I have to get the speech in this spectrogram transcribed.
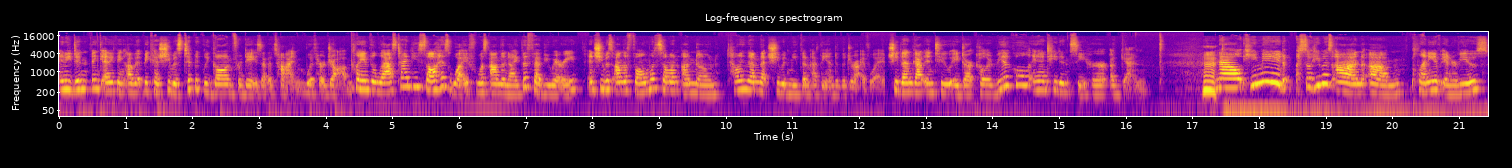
and he didn't think anything of it because she was typically gone for days at a time with her job. He claimed the last time he saw his wife was on the 9th of February, and she was on the phone with someone unknown, telling them that she would meet them at the end of the driveway. She then got into a dark colored vehicle, and he didn't see her again. Hmm. Now, he made, so he was on um, plenty of interviews.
